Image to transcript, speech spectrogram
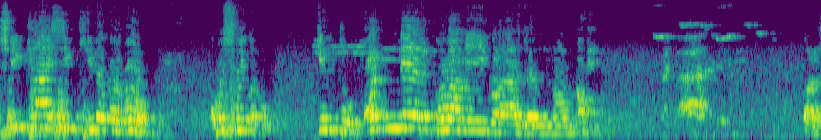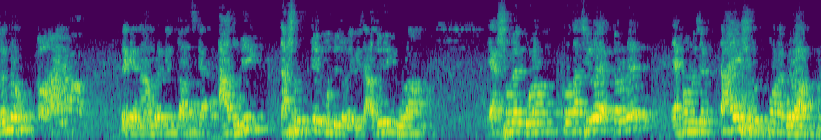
শিক্ষায় শিক্ষিত করব। অবশ্যই করব। কিন্তু অন্যের গোলামি করার জন্য নয় করার জন্য? দেখেন, আমরা কিন্তু আজকে আধুনিক দাসত্বের মধ্যে চলে গেছি, আধুনিক গোলাম। এক সময়ের গোলাম প্রথা ছিল এক ধরনের, এখন হচ্ছে টাই সুট পরা গোলাম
